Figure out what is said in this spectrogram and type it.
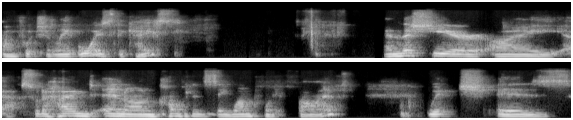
unfortunately always the case. And this year I uh, sort of honed in on competency 1.5, which is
